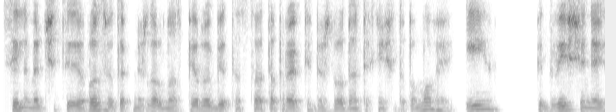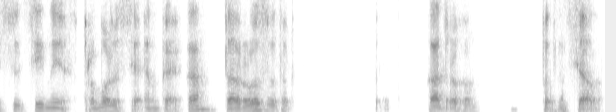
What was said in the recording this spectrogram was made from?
Ціль номер 4 – розвиток міжнародного співробітництва та проєктів міжнародної технічної допомоги і підвищення інституційної спроможності НКК та розвиток кадрового потенціалу.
